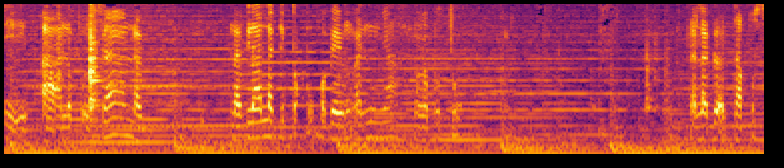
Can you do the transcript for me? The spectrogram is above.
eh, ah, ano po siya, nag, naglalagitok po bagay yung ano niya, mga buto. Talaga, tapos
